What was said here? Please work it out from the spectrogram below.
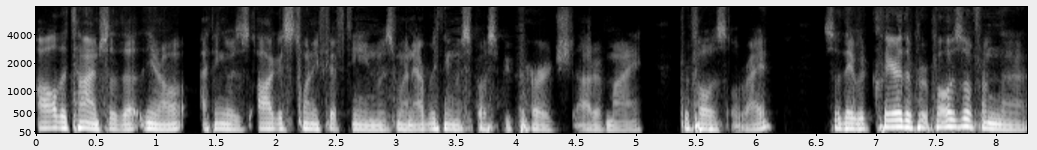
all the time. So the, you know, I think it was August 2015 was when everything was supposed to be purged out of my proposal, right? So they would clear the proposal from the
